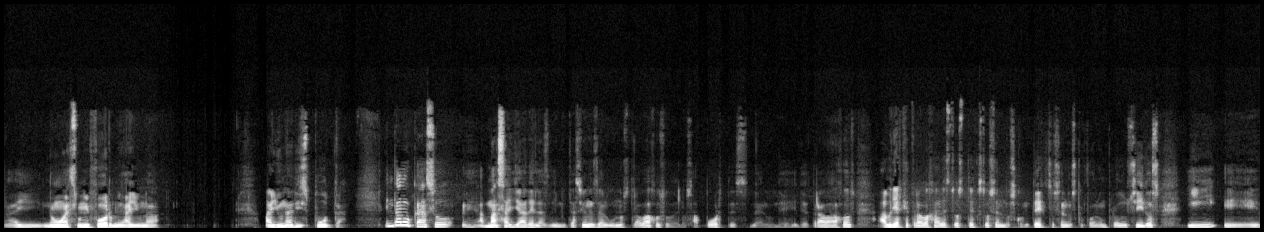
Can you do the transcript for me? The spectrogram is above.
No es uniforme, hay una, hay una disputa. En dado caso, eh, más allá de las limitaciones de algunos trabajos o de los aportes de, trabajos, habría que trabajar estos textos en los contextos en los que fueron producidos y eh,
